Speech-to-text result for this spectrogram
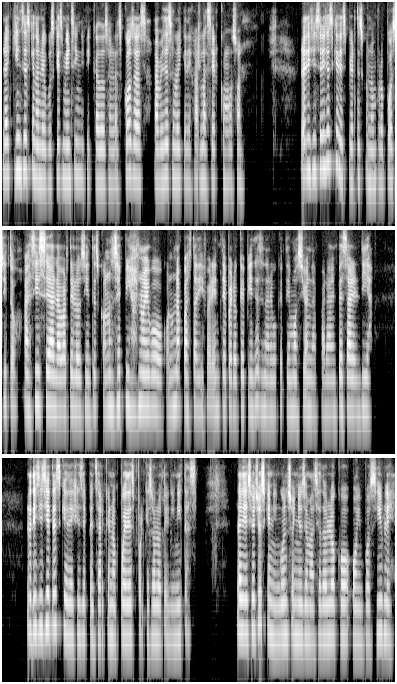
La 15 es que no le busques mil significados a las cosas, a veces solo hay que dejarlas ser como son. La 16 es que despiertes con un propósito, así sea lavarte los dientes con un cepillo nuevo o con una pasta diferente, pero que pienses en algo que te emociona para empezar el día. La 17 es que dejes de pensar que no puedes porque solo te limitas. La 18 es que ningún sueño es demasiado loco o imposible,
